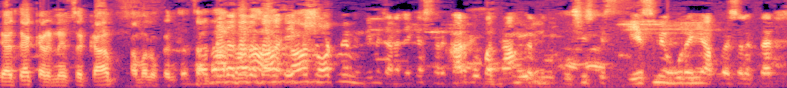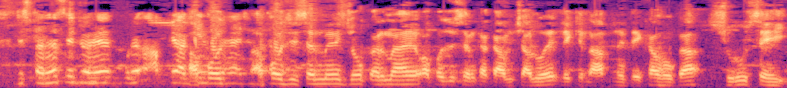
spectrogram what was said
त्या त्या करण्याचं काम आम्हा लोकांचं चालू एक शॉर्ट में हिंदी में जाना चाहिए। क्या सरकार को बदनाम करने की कोशिश इस केस में हो रही है? आपको ऐसा लगता है जिस तरह से जो है पूरे आपके अपोजिशन में जो करना है अपोजिशन का काम चालू है लेकिन आपने देखा होगा शुरू से ही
